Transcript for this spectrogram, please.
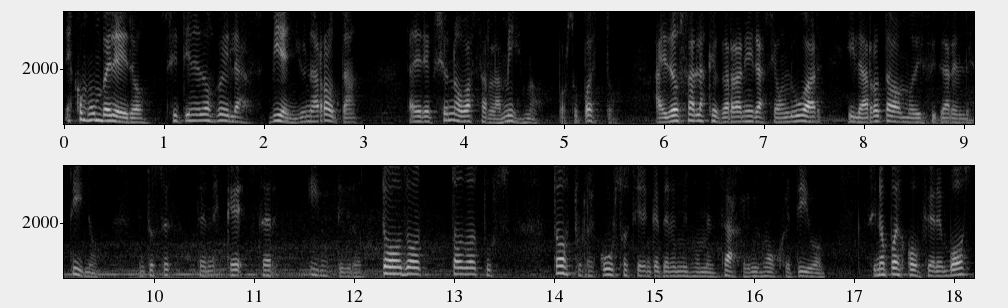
Es como un velero. Si tiene dos velas bien y una rota, la dirección no va a ser la misma, por supuesto. Hay dos alas que querrán ir hacia un lugar y la rota va a modificar el destino. Entonces tenés que ser íntegro. Todo, tus, todos tus recursos tienen que tener el mismo mensaje, el mismo objetivo. Si no puedes confiar en vos,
